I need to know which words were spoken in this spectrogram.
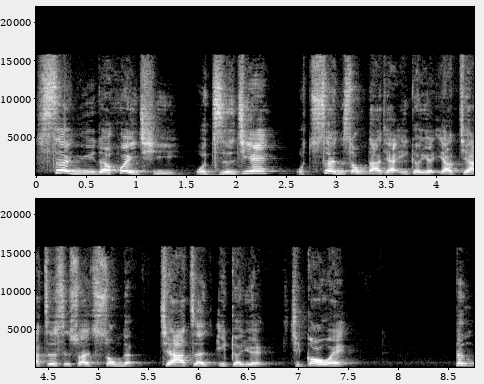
剩余的会期我直接我赠送大家一个月，要加这是算送的，加赠一个月，几够为？当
